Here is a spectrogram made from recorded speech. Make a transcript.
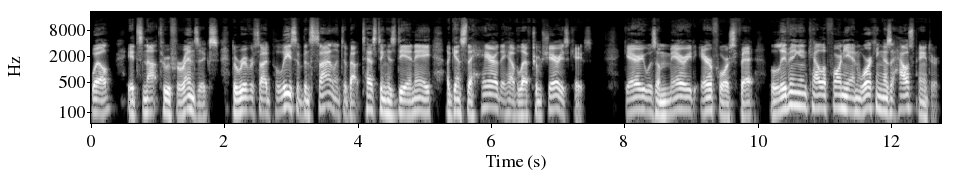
Well, it's not through forensics. The Riverside police have been silent about testing his DNA against the hair they have left from Sherry's case. Gary was a married Air Force vet living in California and working as a house painter.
